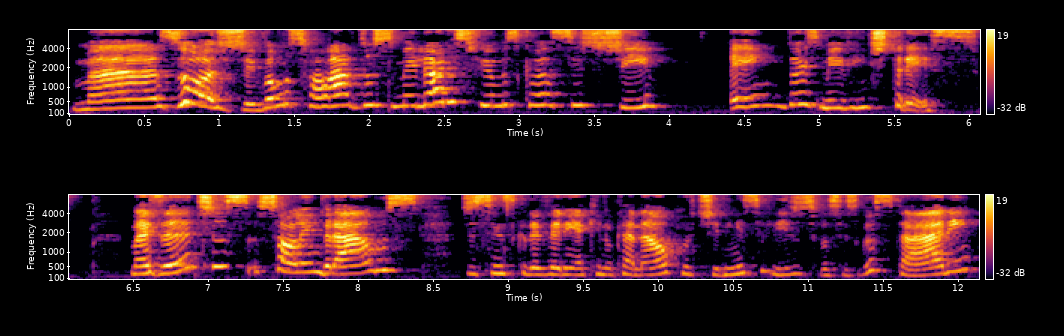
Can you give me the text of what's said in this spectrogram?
Mas hoje vamos falar dos melhores filmes que eu assisti em 2023. Mas antes, só lembrá-los de se inscreverem aqui no canal, curtirem esse vídeo se vocês gostarem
